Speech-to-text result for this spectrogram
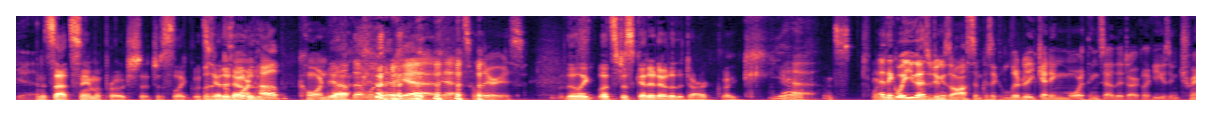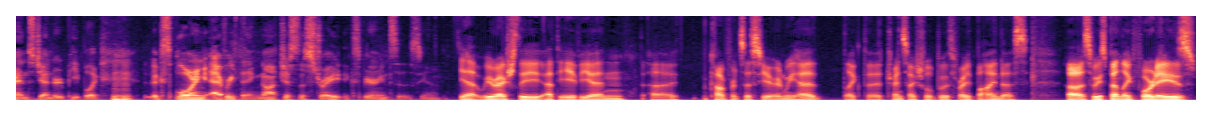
Yeah. and it's that same approach that just like let's Was get it it, out of the, Cornhub? Cornhub Yeah. that one day? Yeah, yeah, it's hilarious. they're like let's just get it out of the dark. Like you know, Yeah. it's 20, I think what you guys are doing is awesome because like literally getting more things out of the dark, like using transgendered people, like exploring everything, not just the straight experiences. Yeah. Yeah, we were actually at the AVN uh, conference this year, and we had like the transsexual booth right behind us. Uh, so we spent like four days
